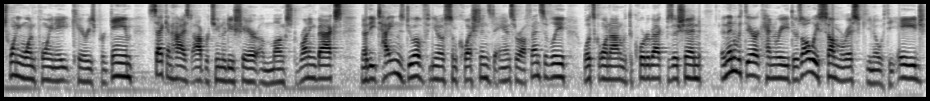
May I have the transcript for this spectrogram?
21.8 carries per game, second highest opportunity share amongst running backs. Now the Titans do have, you know, some questions to answer offensively. What's going on with the quarterback position? And then with Derrick Henry, there's always some risk, you know, with the age.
